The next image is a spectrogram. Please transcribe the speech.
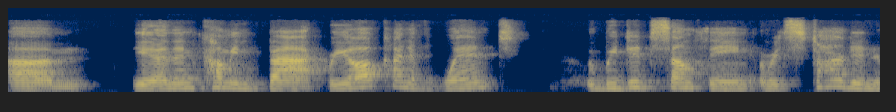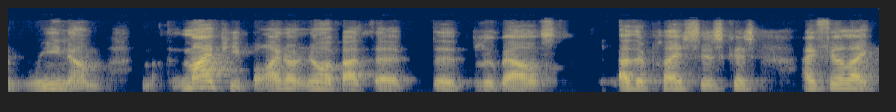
um, you know, and then coming back, we all kind of went, we did something, or we started in Reno. My people, I don't know about the, the Bluebells, other places, because I feel like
